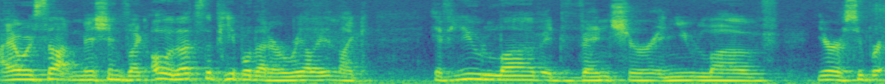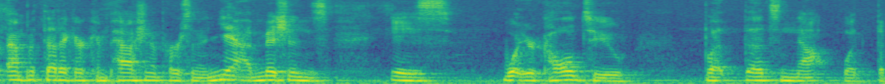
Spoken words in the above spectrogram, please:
I always thought missions, like, oh, that's the people that are really, like, if you love adventure and you love, you're a super empathetic or compassionate person, and yeah, missions is what you're called to but that's not what the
